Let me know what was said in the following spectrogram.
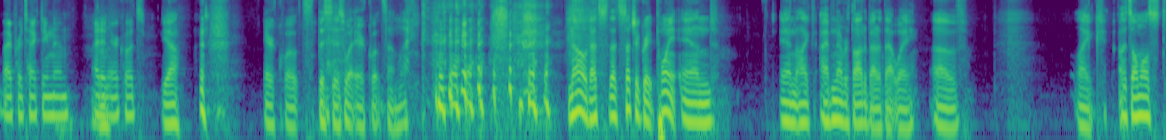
by protecting them. I did air quotes. Yeah. air quotes. This is what air quotes sound like. no, that's that's such a great point and and like I've never thought about it that way of like it's almost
